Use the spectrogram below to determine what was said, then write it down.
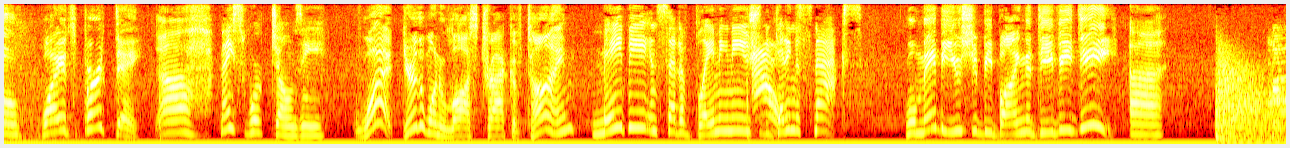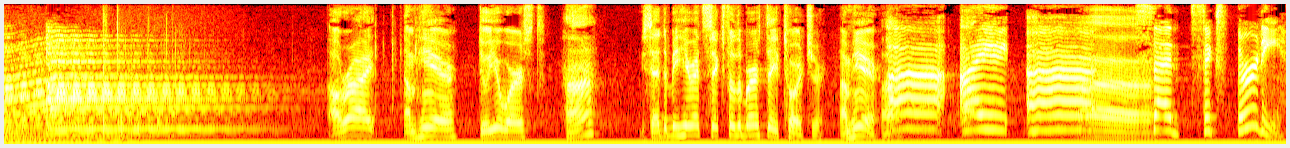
Uh-oh, Wyatt's birthday. Ugh, nice work, Jonesy. What? You're the one who lost track of time. Maybe instead of blaming me, you should Ow. be getting the snacks. Well, maybe you should be buying the DVD. Uh, All right, I'm here. Do your worst. Huh? You said to be here at 6 for the birthday torture. I'm here. uh, I, uh, Uh. said 6.30.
